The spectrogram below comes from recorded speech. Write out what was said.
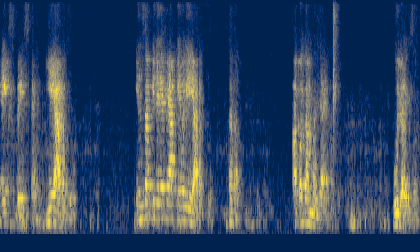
x base ten ये याद रखो। इन सब की जगह पे आप केवल ये याद रखो। खत्म। आपका काम बन जाएगा। भूल जाओ सब।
